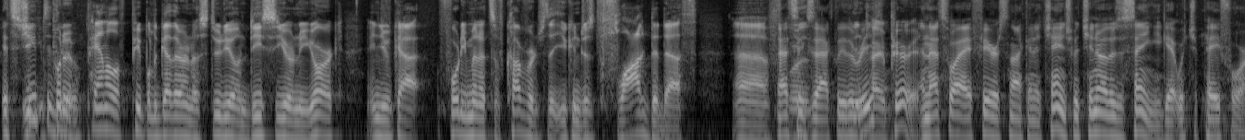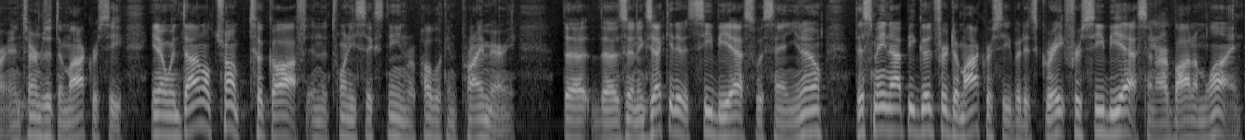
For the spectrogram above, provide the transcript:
It's You cheap to put do. a panel of people together in a studio in D.C. or New York, and you've got 40 minutes of coverage that you can just flog to death. Uh, That's exactly the, the reason. entire period. And that's why I fear it's not going to change. But you know, there's a saying, you get what you pay for. In terms of democracy, you know, when Donald Trump took off in the 2016 Republican primary, the, there's an executive at CBS was saying, you know, this may not be good for democracy, but it's great for CBS and our bottom line.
